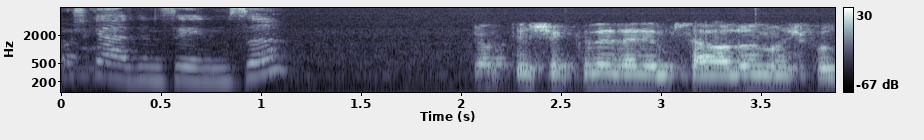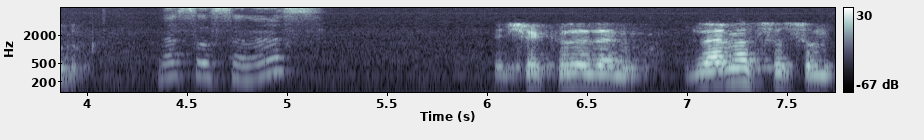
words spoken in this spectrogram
Hoş geldiniz yayınımıza. Çok teşekkür ederim. Sağ olun. Hoş bulduk. Nasılsınız? Teşekkür ederim. Sizler nasılsınız?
